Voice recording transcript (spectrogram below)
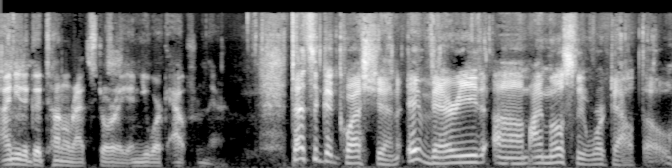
I need a good Tunnel Rat story, and you work out from there? That's a good question. It varied. Um, I mostly worked out though.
